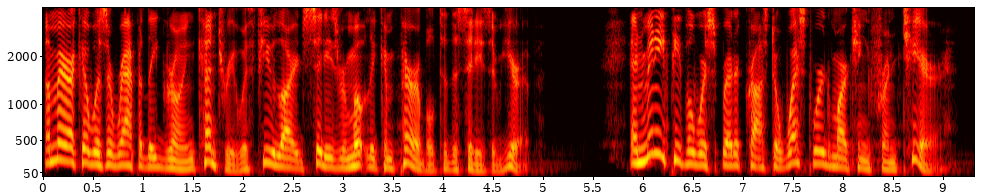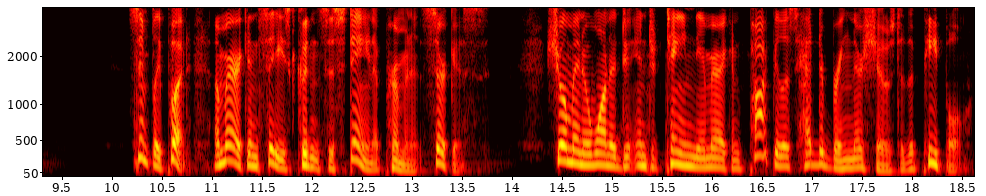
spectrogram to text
America was a rapidly growing country with few large cities remotely comparable to the cities of Europe. And many people were spread across a westward marching frontier. Simply put, American cities couldn't sustain a permanent circus showmen who wanted to entertain the American populace had to bring their shows to the people.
